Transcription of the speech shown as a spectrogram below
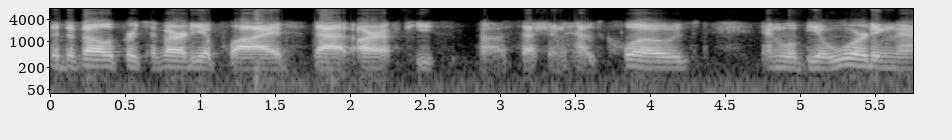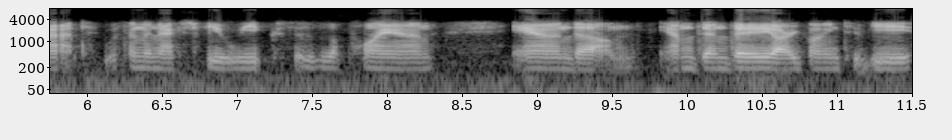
the developers have already applied. That RFP uh, session has closed, and we'll be awarding that within the next few weeks. Is the plan, and um, and then they are going to be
